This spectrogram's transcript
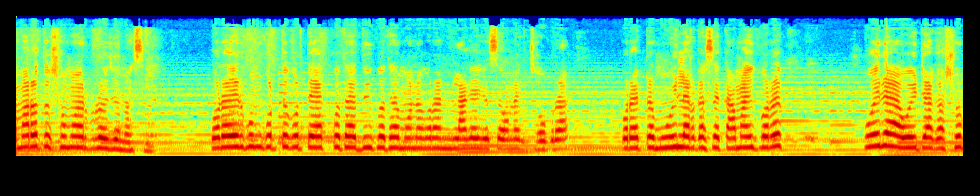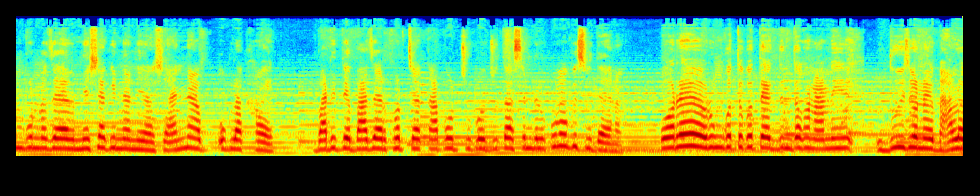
আমারও তো সময়ের প্রয়োজন আছে। পরে এরকম করতে করতে এক কথায়, দুই কথায় মনে করেন লাগে গেছে অনেক ঝগড়া। পরে একটা মহিলার কাছে কামাই করে, কইরা ওই টাকা সম্পূর্ণ যায় নেশা কিনা নিয়ে আসে আর না ওগুলা খায়। বাড়িতে বাজার খরচা, কাপড় চুপড়, জুতা, স্যান্ডেল কোনো কিছু দেয় না। পরে রুম করতে করতে একদিন তখন আমি দুইজনে ভালো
